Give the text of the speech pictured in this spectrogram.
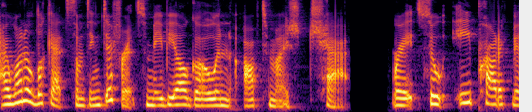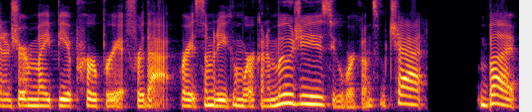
I want to look at something different. So maybe I'll go and optimize chat right? So a product manager might be appropriate for that, right? Somebody who can work on emojis, who can work on some chat. But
